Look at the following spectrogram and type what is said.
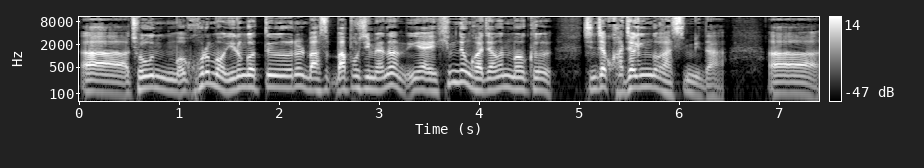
아, 좋은 뭐 호르몬 이런 것들을 맛, 맛보시면은, 예, 힘든 과정은 뭐 그 진짜 과정인 것 같습니다. 아,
